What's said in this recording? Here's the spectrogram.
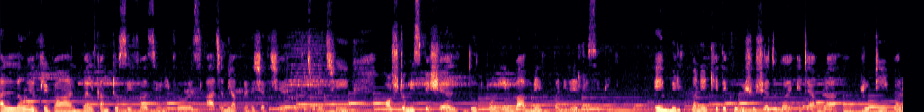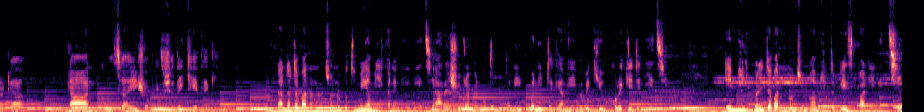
Hello everyone welcome to Sifas universe আজ আমি আপনাদের সাথে শেয়ার করতে চলেছি অষ্টমী স্পেশাল দুধ পনির বা মিল্ক পনিরের রেসিপি এই মিল্ক পনির খেতে খুবই সুস্বাদু হয়, এটা আমরা রুটি, পরোটা, নান, কুলচা এই সব কিছুর সাথেই খেয়ে থাকি। রান্নাটা বানানোর জন্য প্রথমেই আমি এখানে নিয়ে নিয়েছি আড়াইশো গ্রামের মতন পনির। পনিরটাকে আমি এইভাবে কিউব করে কেটে নিয়েছি। এই মিল্ক পনিরটা বানানোর জন্য আমি একটা পেস্ট বানিয়ে নিচ্ছি।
